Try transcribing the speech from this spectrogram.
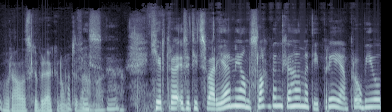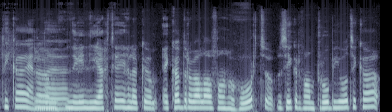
voor alles gebruiken om te behandelen. ja. Geertrui, is het iets waar jij mee aan de slag bent gegaan met die pre- en probiotica? En, Ehm, eh, nee, niet echt eigenlijk. Ehm, ik heb er wel al van gehoord, eh, zeker van probiotica.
